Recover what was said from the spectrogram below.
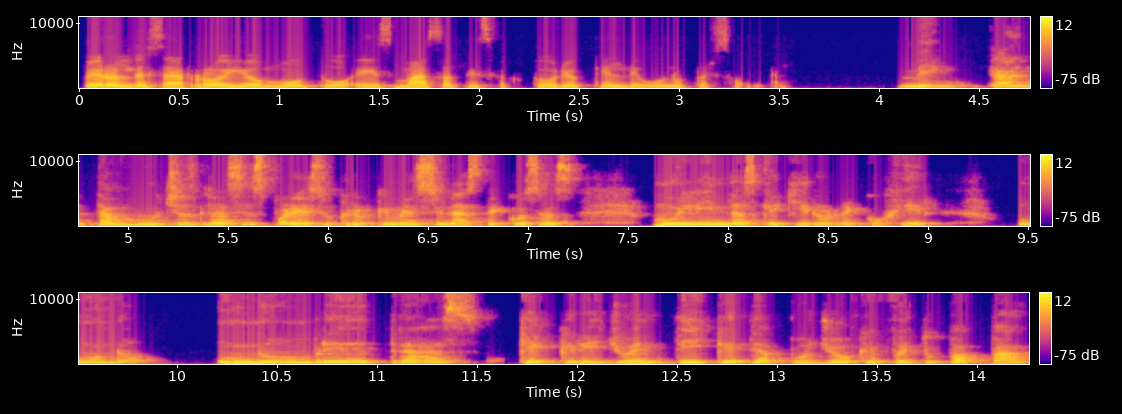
pero el desarrollo mutuo es más satisfactorio que el de uno personal. Me encanta, muchas gracias por eso. Creo que mencionaste cosas muy lindas que quiero recoger. Uno, un hombre detrás que creyó en ti, que te apoyó, que fue tu papá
